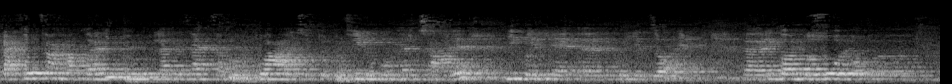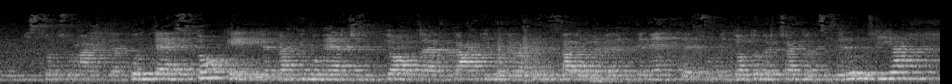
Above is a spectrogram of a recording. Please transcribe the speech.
rafforzando ancora di più la presenza portuale sotto il profilo commerciale di quelle, eh, di quelle zone. Eh, ricordo solo eh, insomma, il contesto che il traffico merci su Chioggia è un traffico che è rappresentato prevalentemente sul 28% di siderurgia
